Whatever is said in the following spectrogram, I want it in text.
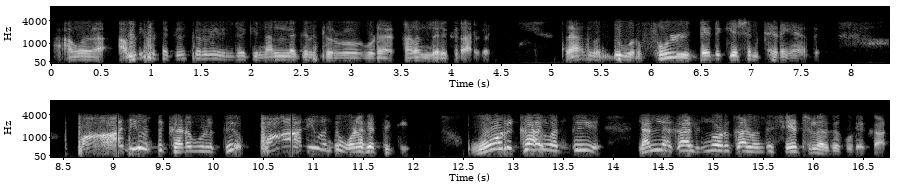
அவங்க அப்படிப்பட்ட கிறிஸ்தவர்கள் இன்றைக்கு நல்ல கிறிஸ்தவர்கள் கூட கலந்து இருக்கிறார்கள் அதாவது வந்து ஒரு ஃபுல் டெடிகேஷன் கிடையாது. பாதி வந்து கடவுளுக்கு பாதி வந்து உலகத்துக்கு. ஒரு கால் வந்து நல்ல கால் இன்னொரு கால் வந்து சேற்றுல இருக்கக்கூடிய கால்.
